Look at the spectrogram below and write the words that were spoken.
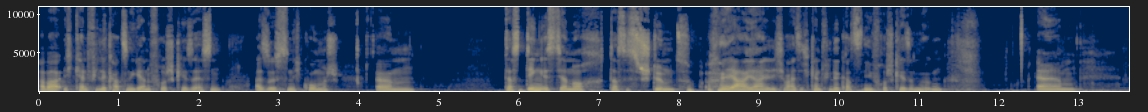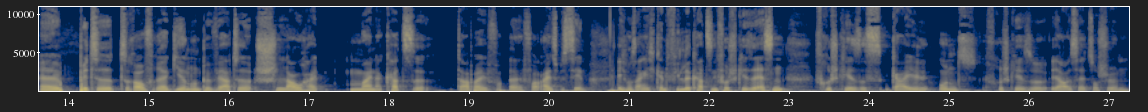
Aber ich kenne viele Katzen, die gerne Frischkäse essen. Also ist nicht komisch. Ähm, das Ding ist ja noch, dass es stimmt. ja, ja, ich weiß, ich kenne viele Katzen, die Frischkäse mögen. Ähm, äh, bitte drauf reagieren und bewerte Schlauheit meiner Katze. Dabei äh, von 1 bis 10. Ich muss sagen, ich kenne viele Katzen, die Frischkäse essen. Frischkäse ist geil und Frischkäse, ja, ist halt so schön.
